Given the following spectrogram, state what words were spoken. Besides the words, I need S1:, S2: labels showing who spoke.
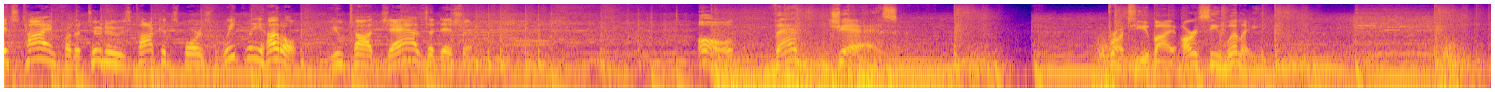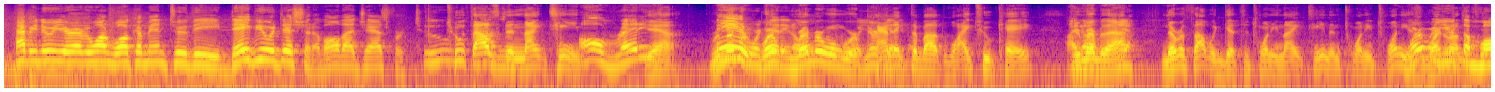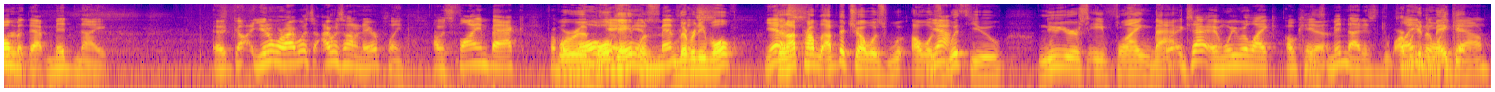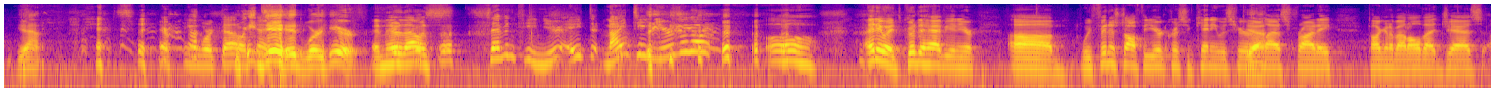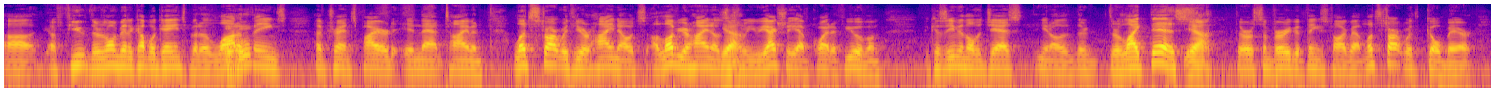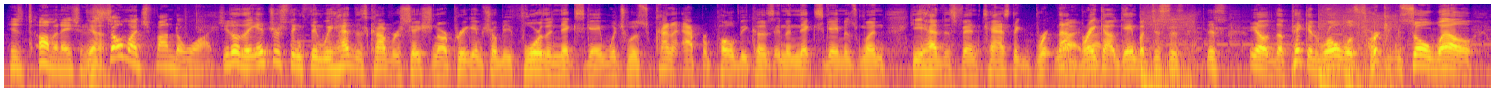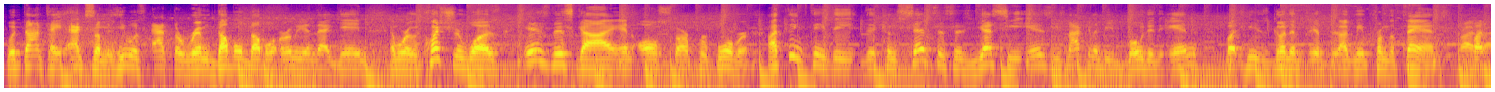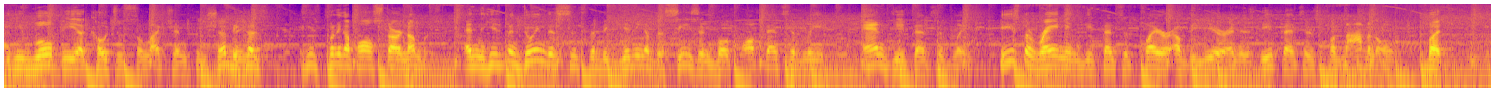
S1: It's time for the Two News Talking Sports Weekly Huddle, Utah Jazz Edition.
S2: All that jazz. Brought to you by RC Willey.
S1: Happy New Year, everyone. Welcome into the debut edition of All That Jazz for two
S3: 2019.
S1: already.
S3: Yeah.
S1: Man,
S3: remember,
S1: we're
S3: re-
S1: getting old.
S3: remember when we were
S1: Well, you're
S3: panicked about Y2K? Do you
S1: I know,
S3: remember that?
S1: yeah.
S3: Never thought we'd get to 2019 and 2020 is
S1: Where were
S3: right
S1: you at the,
S3: corner.
S1: moment that midnight? Uh, God, you know where I was? I was on an airplane. I was flying back from
S3: Where
S1: a
S3: the
S1: bowl,
S3: bowl
S1: game,
S3: game was
S1: Memphis.
S3: Liberty Bowl?
S1: Yes.
S3: Then I probably I bet you I was I was
S1: Yeah.
S3: with you New Year's Eve flying back.
S1: Exactly. And we were like, okay,
S3: Yeah.
S1: it's midnight. Is the
S3: Are we
S1: plane
S3: gonna
S1: going
S3: make
S1: down?
S3: it? Yeah.
S1: Everything worked out
S3: We
S1: okay.
S3: did. We're here.
S1: And there, that was 17 years, eight, 19 years ago. Oh, anyway, it's good to have you in here. Um, we finished off the year. Kristen Kinney was here
S3: Yeah.
S1: last Friday, talking about all that jazz. Uh, a few, there's only been a couple of games, but a lot
S3: Mm-hmm.
S1: of things have transpired in that time. And let's start with your high notes. I love your high notes.
S3: Yeah.
S1: You actually have quite a few of them, because even though the Jazz, you know, they're they're like this.
S3: Yeah.
S1: There are some very good things to talk about. Let's start with Gobert. His domination
S3: Yeah.
S1: is so much fun to watch.
S3: You know, the interesting thing, we had this conversation our pregame show before the Knicks game, which was kind of apropos because in the Knicks game is when he had this fantastic, not
S1: Right,
S3: breakout
S1: right.
S3: game, but just this, this, you know, the pick and roll was working so well with Dante Exum, and he was at the rim double double early in that game. And where the question was, is this guy an all star performer? I think the, the, the consensus is yes, he is. He's not going to be voted in, but he's going to, I mean, from the fans,
S1: Right,
S3: but he will be a coach's selection.
S1: He should be.
S3: because he's putting up all-star numbers, and he's been doing this since the beginning of the season, both offensively and defensively. He's the reigning defensive player of the year, and his defense is phenomenal. But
